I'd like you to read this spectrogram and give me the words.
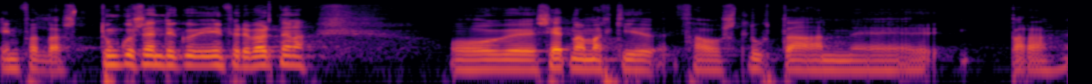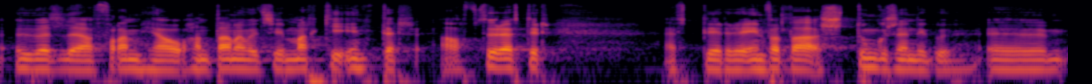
einfalda stungusendingu inn fyrir vörnina. Og setna markið þá slútaði hann bara auðveldlega fram hjá Handanovic í marki Inter aftur eftir eftir einfalda stungusendingu. Um,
